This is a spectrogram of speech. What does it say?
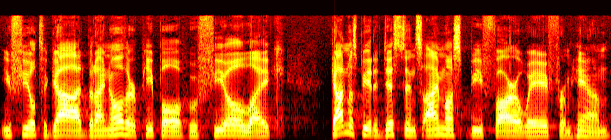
you feel to God, but I know there are people who feel like God must be at a distance, I must be far away from Him.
